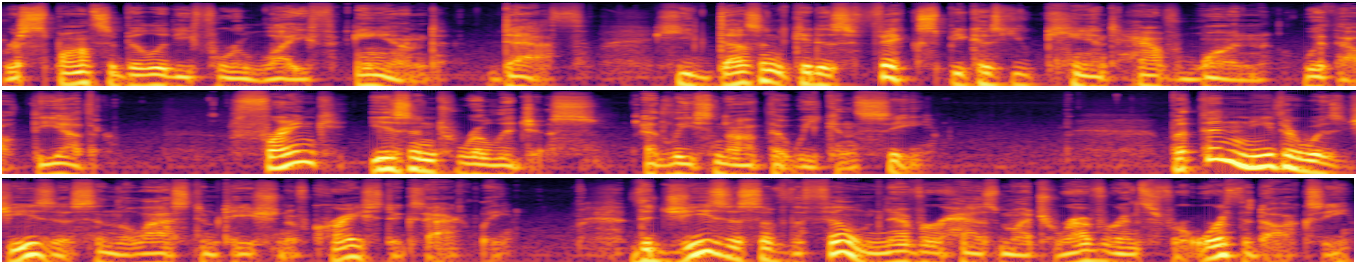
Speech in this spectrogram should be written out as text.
responsibility for life and death. He doesn't get his fix because you can't have one without the other. Frank isn't religious, at least not that we can see. But then neither was Jesus in The Last Temptation of Christ exactly. The Jesus of the film never has much reverence for orthodoxy.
